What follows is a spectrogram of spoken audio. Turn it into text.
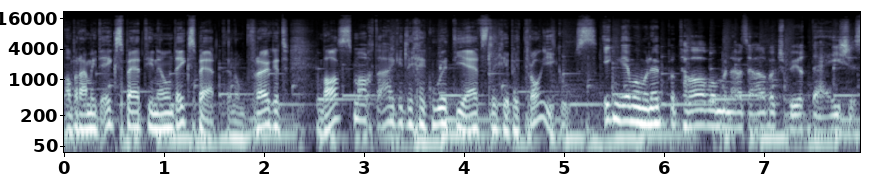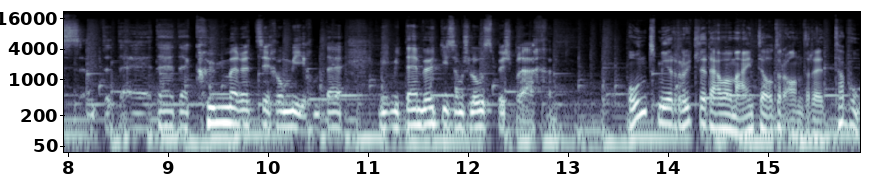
aber auch mit Expertinnen und Experten und fragen, was macht eigentlich eine gute ärztliche Betreuung aus? Irgendwie muss man jemanden haben, wo man auch selber spürt, der ist es. Und der, der, der kümmert sich um mich. Und der, mit, mit dem möchte ich es am Schluss besprechen. Und wir rütteln auch am einen oder anderen Tabu.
